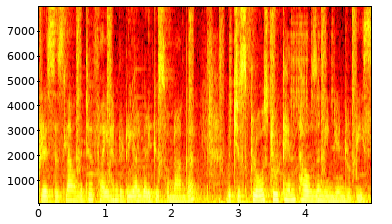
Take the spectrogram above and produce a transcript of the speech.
ட்ரெஸ்ஸஸ்லாம் வந்துட்டு ஃபைவ் ஹண்ட்ரட் ரியால் வரைக்கும் சொன்னாங்க which is close to ten thousand Indian rupees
